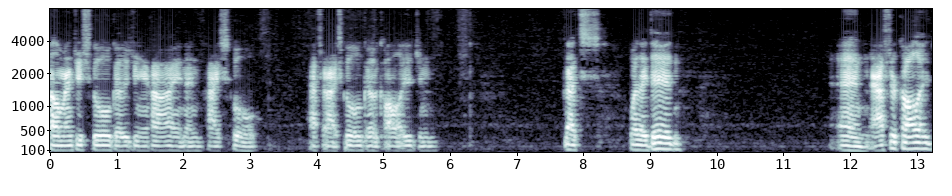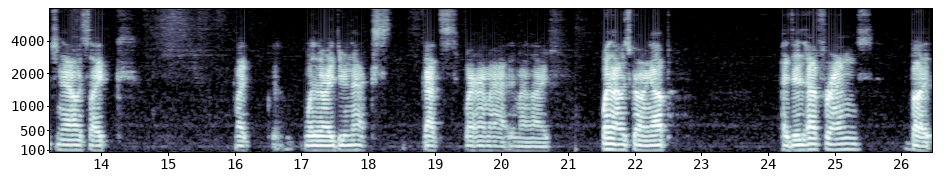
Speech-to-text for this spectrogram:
elementary school, go to junior high, and then high school. After high school, go to college, and that's what I did. And after college, now it's like, like, what do I do next? that's where I'm at in my life. When I was growing up, I did have friends, but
